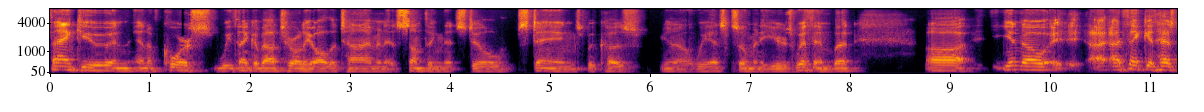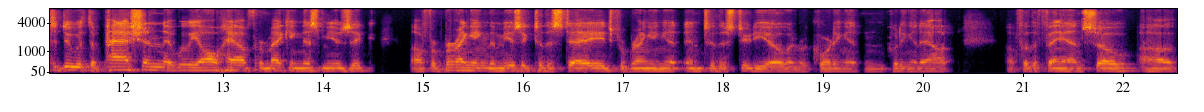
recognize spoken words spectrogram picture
Thank you. And, and of course, we think about Charlie all the time, and it's something that still stings because, you know, we had so many years with him. But, uh, you know, I, I, think it has to do with the passion that we all have for making this music, uh, for bringing the music to the stage, for bringing it into the studio and recording it and putting it out. Uh, for the fans, so uh,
